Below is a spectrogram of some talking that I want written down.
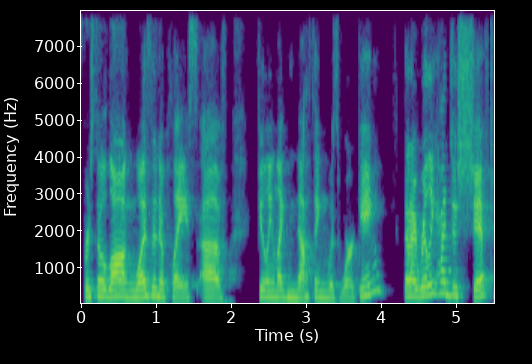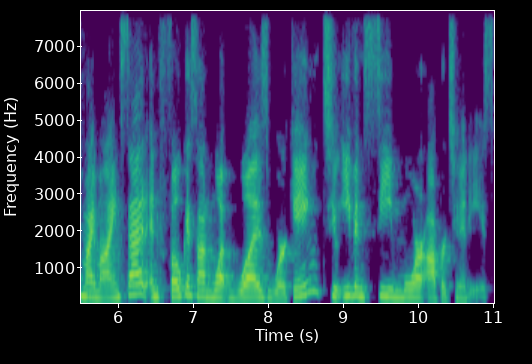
for so long was in a place of feeling like nothing was working that I really had to shift my mindset and focus on what was working to even see more opportunities.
